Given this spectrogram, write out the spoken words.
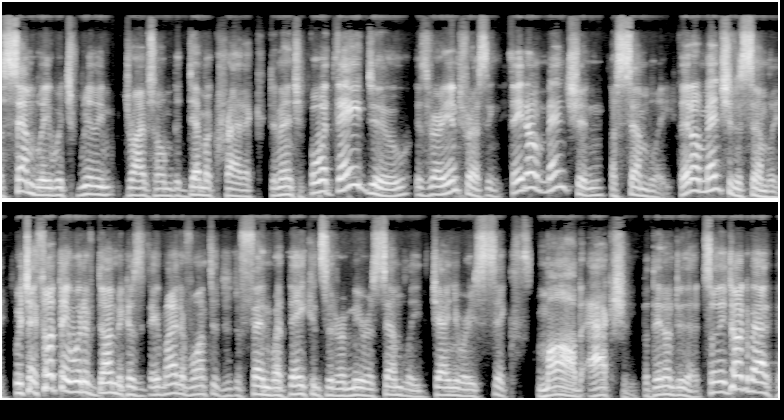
assembly, which really drives home the democratic dimension. But what they do is very interesting. They don't mention assembly. They don't mention assembly, which I thought they would have done because they might have wanted to defend what they consider a mere assembly, January 6th mob action. But they don't do that. So they talk about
